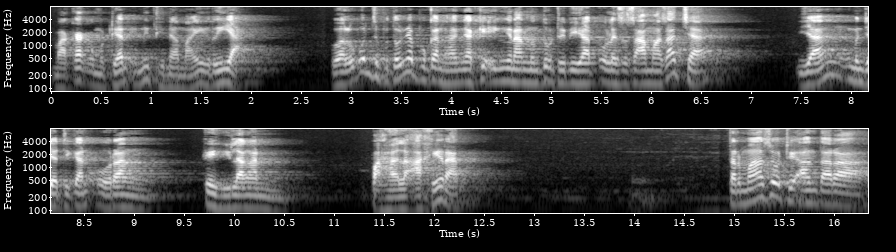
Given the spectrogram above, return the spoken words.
Maka kemudian ini dinamai ria. Walaupun sebetulnya bukan hanya keinginan untuk dilihat oleh sesama saja yang menjadikan orang kehilangan pahala akhirat. Termasuk di antara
